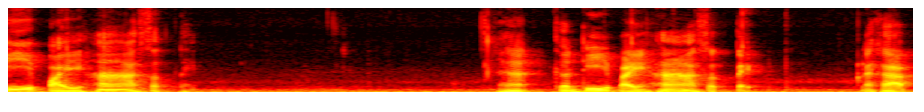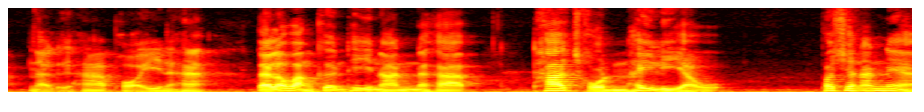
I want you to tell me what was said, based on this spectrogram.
ที่ไป 5 สเต็ป นะฮะเคลื่อนที่ไป 5 สเต็ปนะครับนะหรือ5 point นะฮะแต่ระหว่างเคลื่อนที่นั้นนะครับ ถ้าชนให้เลี้ยว เพราะฉะนั้นเนี่ย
